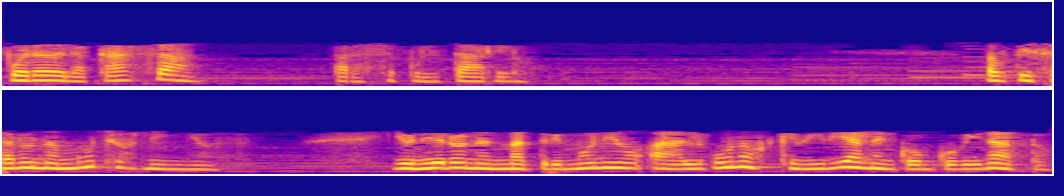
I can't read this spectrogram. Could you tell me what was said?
fuera de la casa para sepultarlo. Bautizaron a muchos niños y unieron en matrimonio a algunos que vivían en concubinato,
